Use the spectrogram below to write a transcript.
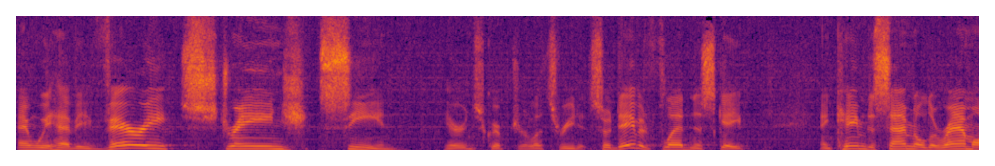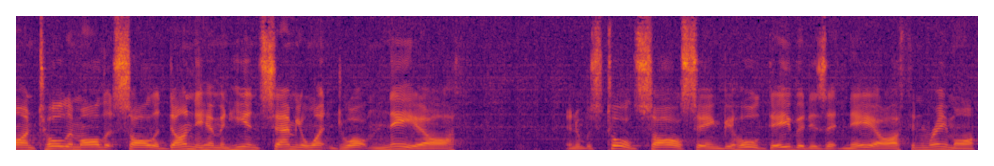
and we have a very strange scene here in Scripture. Let's read it. So David fled and escaped and came to Samuel to Ramah and told him all that Saul had done to him. And he and Samuel went and dwelt in Naioth. And it was told Saul, saying, Behold, David is at Naioth in Ramah.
